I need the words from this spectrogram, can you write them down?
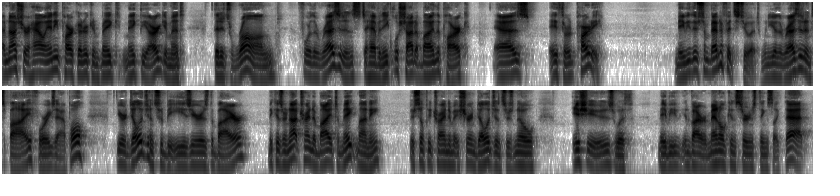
I'm not sure how any park owner can make, make the argument that it's wrong for the residents to have an equal shot at buying the park as a third party. Maybe there's some benefits to it. When you have the residents buy, for example, your diligence would be easier as the buyer because they're not trying to buy it to make money. They're simply trying to make sure in diligence there's no issues with maybe environmental concerns, things like that.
